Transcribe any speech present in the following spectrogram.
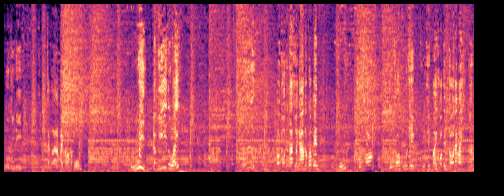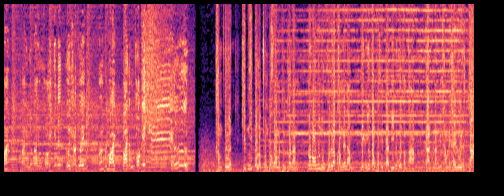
งลูกจีนี่จับได้ไปต่อครับผมอุ้ยแบบนี้สวยเออเอาโยนขึ้นมาสวยงามแล้วก็เป็นถุงถุงทองถุงทองคูณสิบคูณสิบไหมขอเต็มจอได้ไหมเออมามาอยู่มาอยู่ขออีกนิดนึงเออฉันตัวเองมาเป็นวายวายกับถุงทองเองเออคำเตือน คลิปนี้บทรับชมเพื่อความบันเทิงเท่านั้น น้องๆหนูๆควรได้รับคำแนะนำเด็กอายุต่ำกว่า18ปีไม่ควรทำตาม การพนันไม่ทำให้ใครรวยนะจ๊ะ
